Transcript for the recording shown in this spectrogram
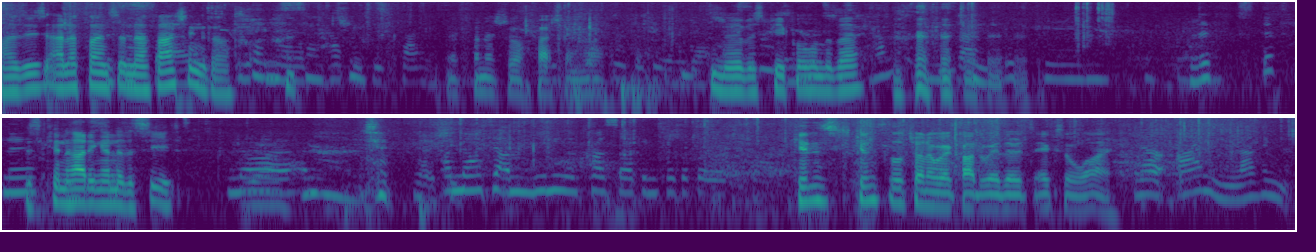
Are these elephants in their fashion though? They finished off fashing well. Nervous people in the back. Is Kin hiding under the seat? No, I'm, I'm not. I'm leaning across so I can take a photo. Kin's, Kin's still trying to work out whether it's X or Y. No, I'm loving this.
